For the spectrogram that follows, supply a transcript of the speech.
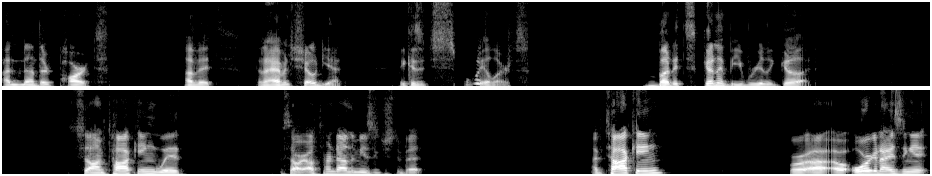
another part of it that I haven't showed yet because it's spoilers. But it's gonna be really good. So I'm talking with. Sorry, I'll turn down the music just a bit. I'm talking or uh, uh, organizing it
